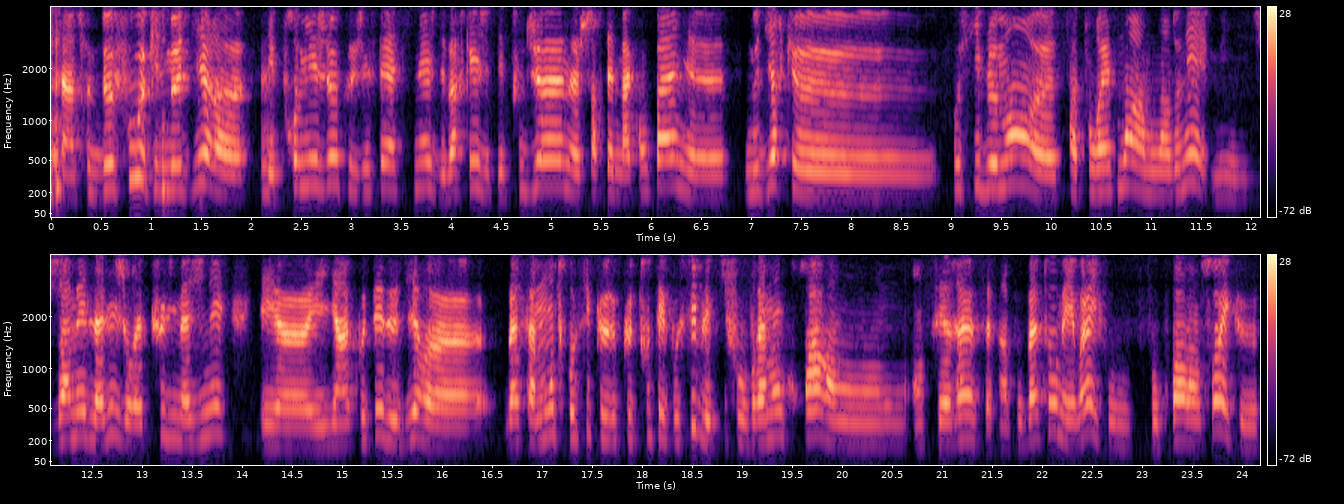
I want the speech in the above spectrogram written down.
c'est un truc de fou. Et puis de me dire, euh, les premiers jeux que j'ai fait à Ciné, je débarquais, j'étais toute jeune, je sortais de ma campagne, euh, me dire que possiblement euh, ça pourrait être moi à un moment donné, mais jamais de la vie j'aurais pu l'imaginer. Et euh, il y a un côté de dire, euh, bah, ça montre aussi que, que tout est possible et qu'il faut vraiment croire en, en ses rêves. Ça fait un peu bateau, mais voilà, il faut, faut croire en soi et que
